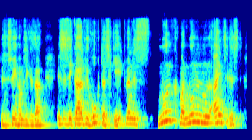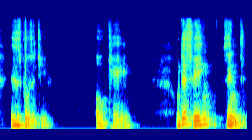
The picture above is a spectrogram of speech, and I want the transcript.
Deswegen haben sie gesagt, es ist egal, wie hoch das geht, wenn es 0,001 ist, ist es positiv. Okay. Und deswegen sind,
